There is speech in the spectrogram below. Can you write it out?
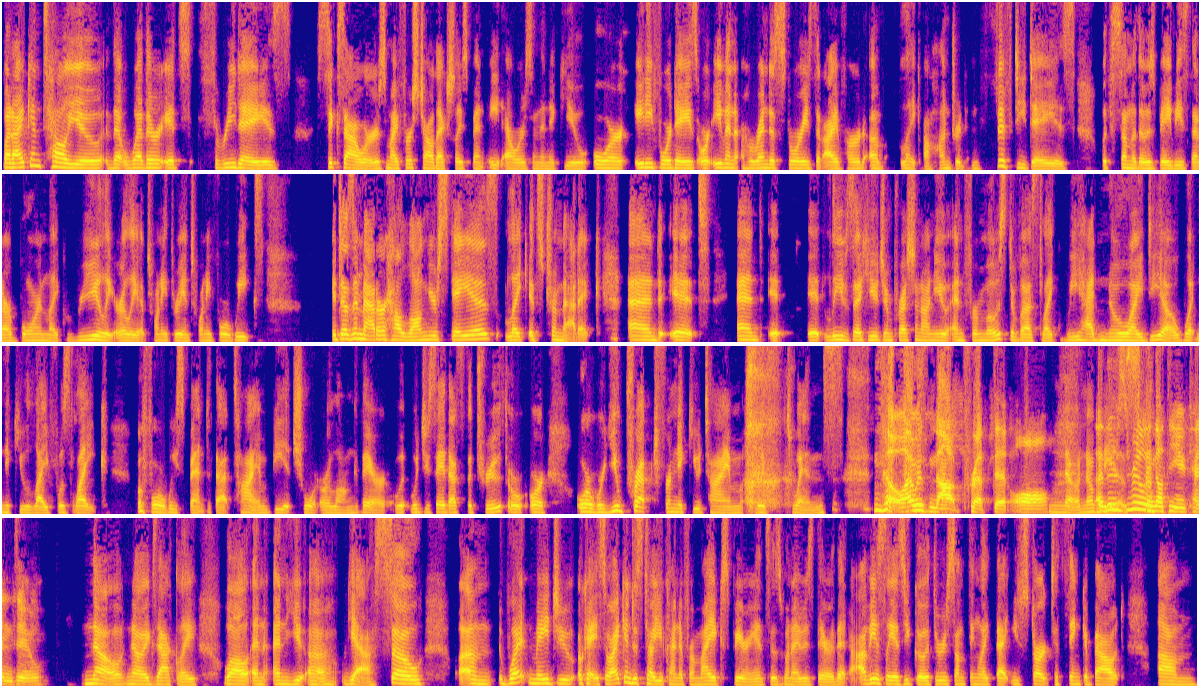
But I can tell you that whether it's three days, six hours. My first child actually spent eight hours in the NICU, or 84 days, or even horrendous stories that I've heard of like 150 days with some of those babies that are born like really early at 23 and 24 weeks. It doesn't matter how long your stay is, like it's traumatic and it, and it, it leaves a huge impression on you. And for most of us, like we had no idea what NICU life was like before we spent that time be it short or long there. W- would you say that's the truth or or or were you prepped for nicu time with twins? No i was not prepped at all. No nobody there's is. really nothing you can do. No no exactly. Well and and you uh yeah so um what made you okay so i can just tell you kind of from my experiences when i was there that obviously as you go through something like that you start to think about um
